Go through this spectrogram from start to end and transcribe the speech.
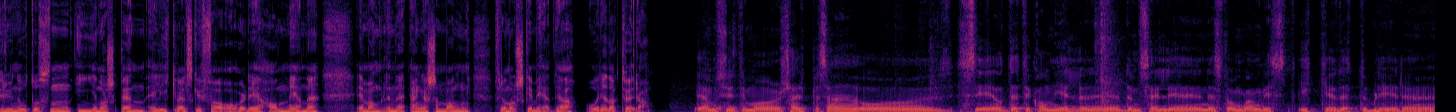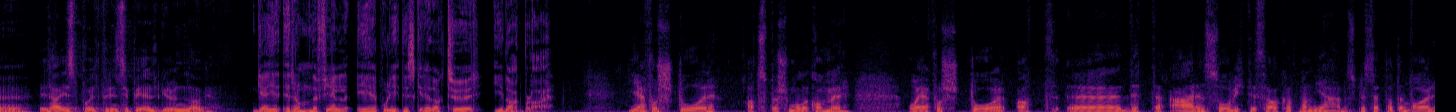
Rune Ottosen i Norsk Penn er likevel skuffa over det han mener er manglende engasjement fra norske media og redaktører. Jeg syns de må skjerpe seg og se at dette kan gjelde dem selv i neste omgang, hvis ikke dette blir eh, reist på et prinsipielt grunnlag. Geir Ramnefjell er politisk redaktør i Dagbladet. Jeg forstår at spørsmålet kommer, og jeg forstår at uh, dette er en så viktig sak at man gjerne skulle sett at det var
